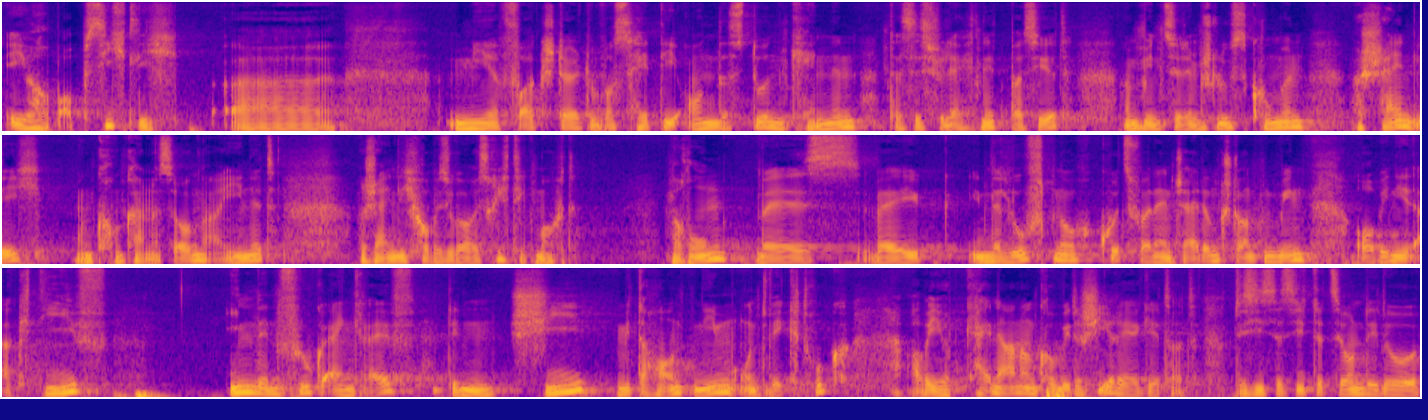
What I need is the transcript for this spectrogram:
Ich habe absichtlich äh, mir vorgestellt, was hätte ich anders tun können, dass es vielleicht nicht passiert und bin zu dem Schluss gekommen, wahrscheinlich, man kann keiner sagen, auch ich nicht, wahrscheinlich habe ich sogar alles richtig gemacht. Warum? Weil, es, weil ich in der Luft noch kurz vor der Entscheidung gestanden bin, ob ich nicht aktiv in den Flug eingreife, den Ski mit der Hand nehme und wegdruck, aber ich habe keine Ahnung, wie der Ski reagiert hat. Das ist eine Situation, die du,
